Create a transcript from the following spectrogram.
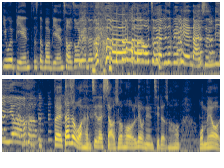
因为别人姿色帮别人抄作业的人，我从小就是被那些男生利用。对，但是我很记得小时候六年级的时候，我没有。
